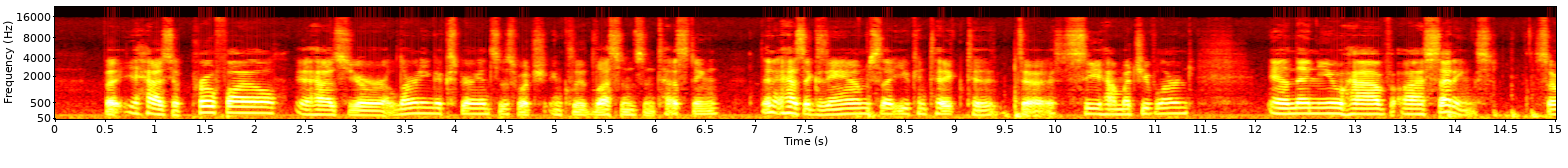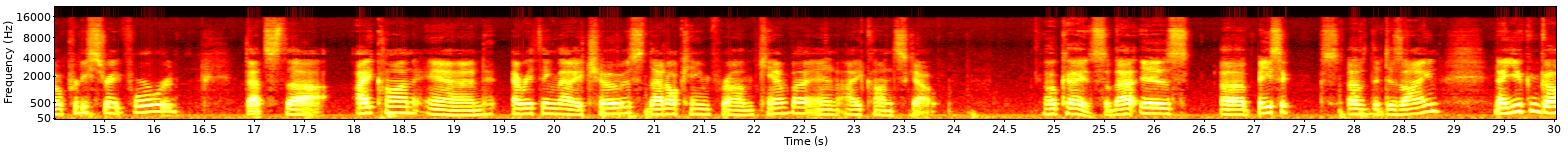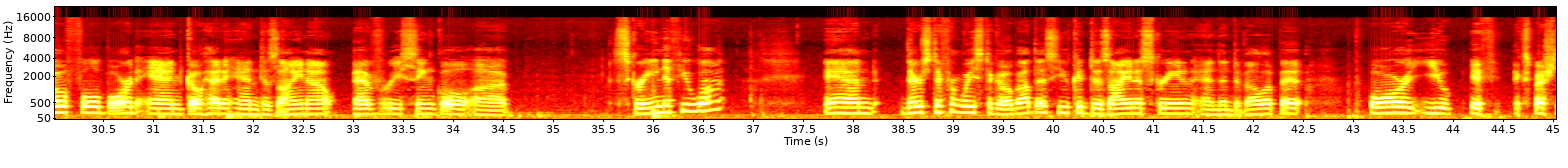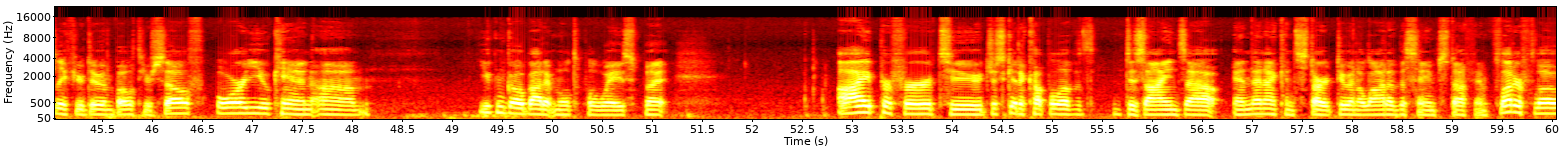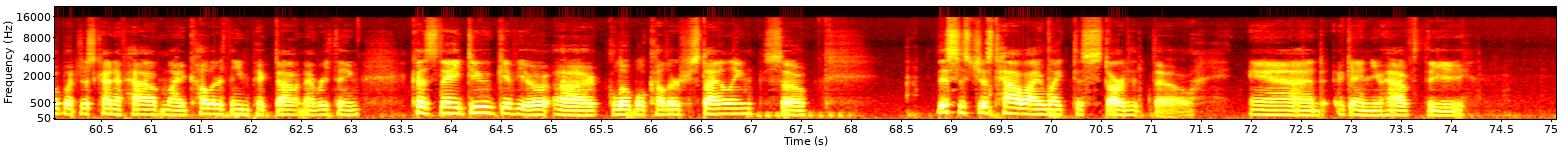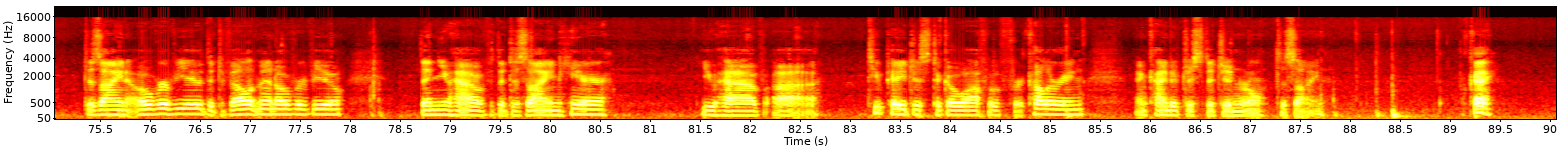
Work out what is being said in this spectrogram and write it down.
But it has a profile, it has your learning experiences, which include lessons and testing. Then it has exams that you can take to, to see how much you've learned. And then you have uh, settings. So, pretty straightforward. That's the icon and everything that I chose. That all came from Canva and Icon Scout. Okay, so that is uh, basic of the design. Now you can go full board and go ahead and design out every single uh, screen if you want. And there's different ways to go about this. You could design a screen and then develop it, or you, if especially if you're doing both yourself, or you can um, you can go about it multiple ways. But I prefer to just get a couple of designs out and then I can start doing a lot of the same stuff in Flutterflow but just kind of have my color theme picked out and everything because they do give you a global color styling so this is just how I like to start it though and again you have the design overview the development overview then you have the design here you have uh, two pages to go off of for coloring and kind of just a general design. Okay,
